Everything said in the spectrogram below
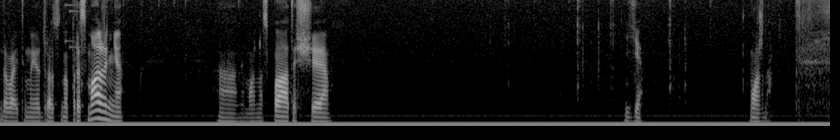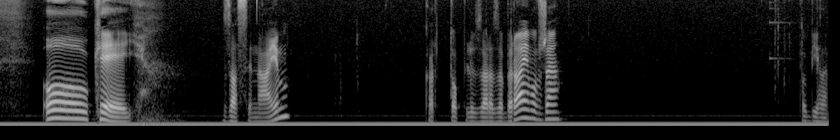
давайте ми її одразу на пересмаження. А, не можна спати ще. Є. Можна. Окей. Засинаємо. Картоплю зараз забираємо вже. Побігли.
